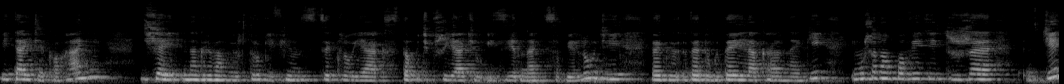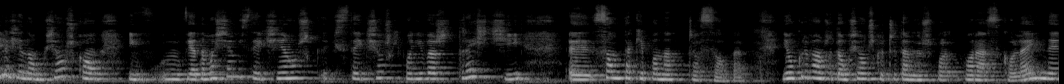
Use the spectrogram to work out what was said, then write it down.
Witajcie kochani. Dzisiaj nagrywam już drugi film z cyklu Jak zdobyć przyjaciół i zjednać sobie ludzi wed- według Dale'a Carnegie i muszę Wam powiedzieć, że dzielę się tą książką i wiadomościami z tej książki, z tej książki ponieważ treści y, są takie ponadczasowe. Nie ukrywam, że tą książkę czytam już po, po raz kolejny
